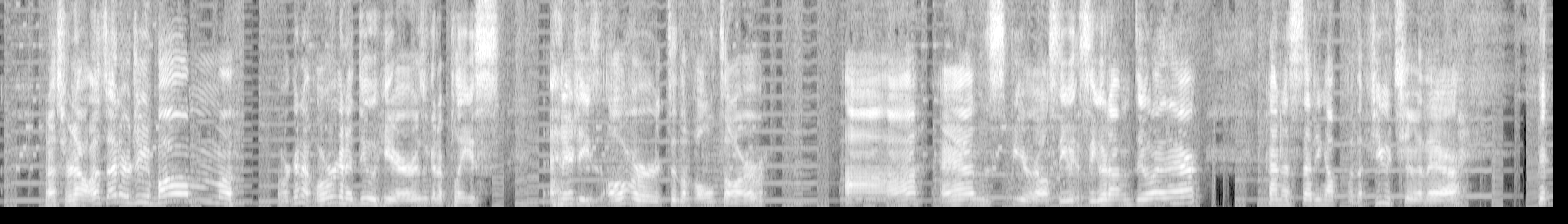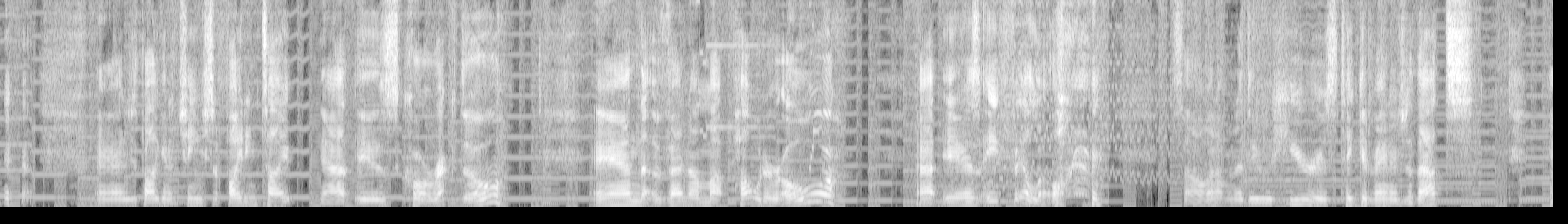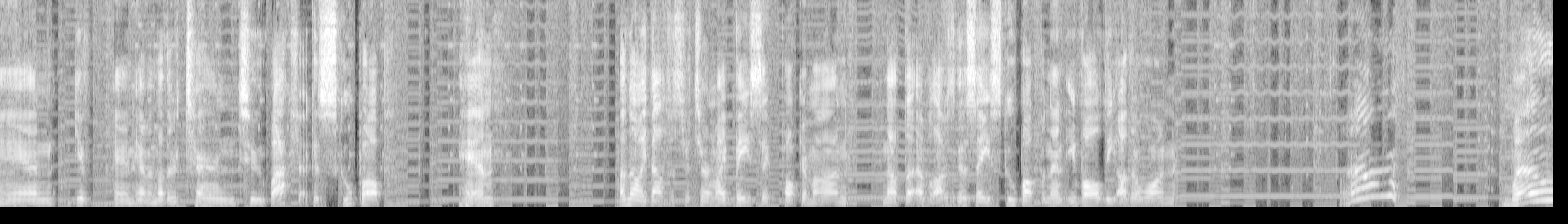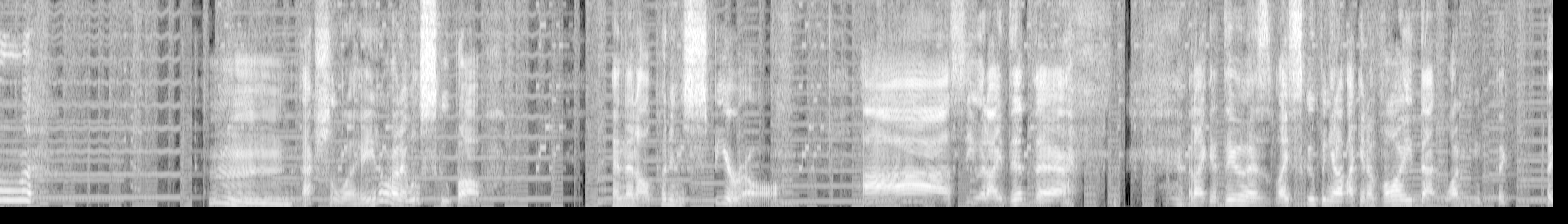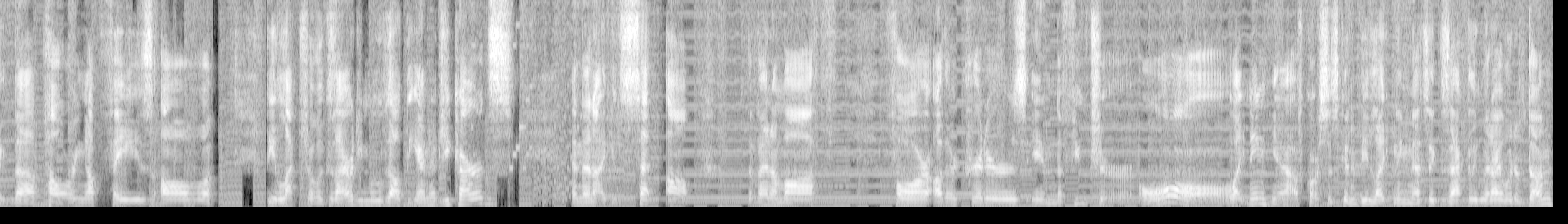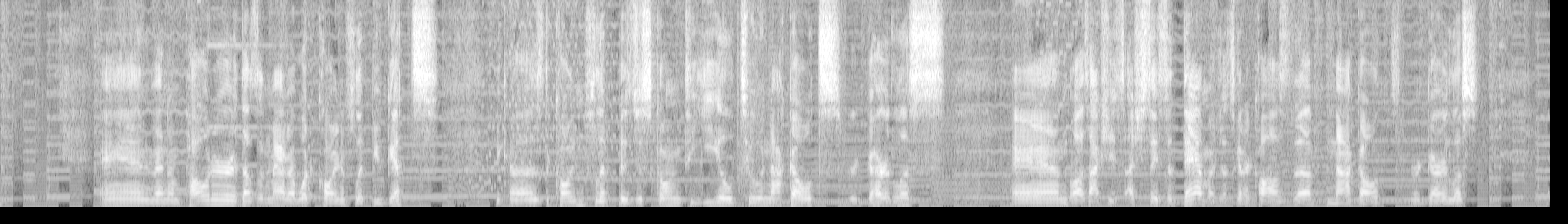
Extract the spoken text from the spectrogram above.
As for now, let's Energy Bomb! We're gonna, what we're gonna do here is we're gonna place energies over to the Voltorb. Uh-huh, and the Spearow. See, see what I'm doing there? Kind of setting up for the future there. And he's probably to change the fighting type. That is Correcto. And Venom Powder O. That is a Philo. so what I'm to do here is take advantage of that. And give and have another turn to... Well, actually, I could scoop up. And... Oh no, that'll just return my basic Pokemon. Not the... I was to say scoop up and then evolve the other one. Well... Well... Hmm, actually, you know what, I will scoop up. And then I'll put in Spearow. Ah, see what I did there? what I can do is, by scooping it up, I can avoid that one, the, the, the powering up phase of the Electro, because I already moved out the energy cards, and then I can set up the Venomoth for other critters in the future. Oh, lightning? Yeah, of course it's going to be lightning. That's exactly what I would have done. And Venom Powder, it doesn't matter what coin flip you get, because the coin flip is just going to yield two knockouts regardless. And, well, it's actually, I should say it's the damage that's going to cause the knockout regardless.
